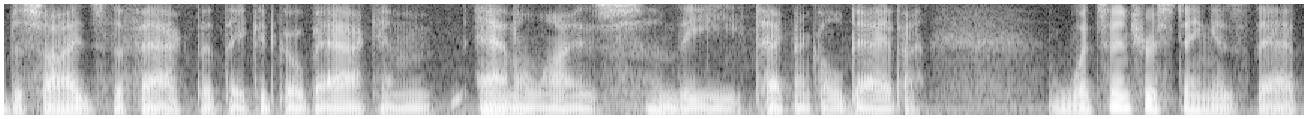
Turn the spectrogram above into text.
besides the fact that they could go back and analyze the technical data. What's interesting is that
